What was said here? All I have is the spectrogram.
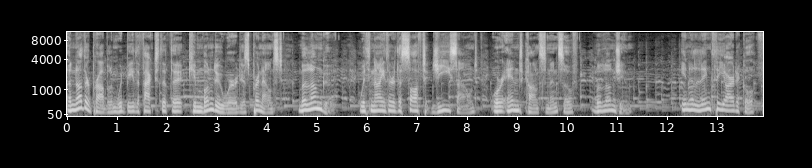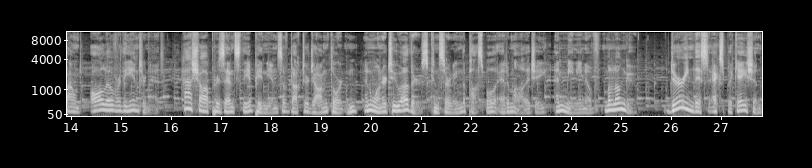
Another problem would be the fact that the Kimbundu word is pronounced Mulungu, with neither the soft G sound or end consonants of Melungeon. In a lengthy article found all over the internet, Hashaw presents the opinions of Dr. John Thornton and one or two others concerning the possible etymology and meaning of Mulungu. During this explication,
